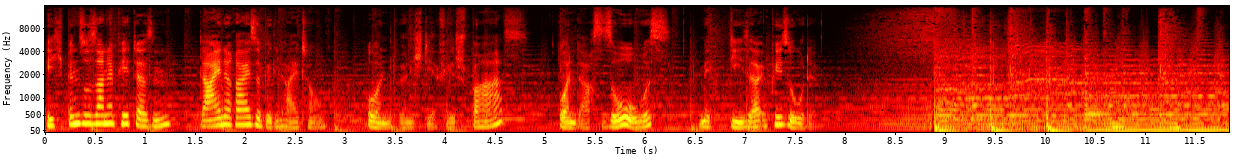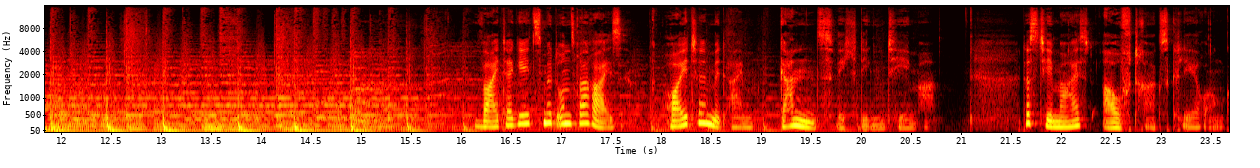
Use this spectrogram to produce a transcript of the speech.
Ich bin Susanne Petersen, deine Reisebegleitung und wünsche dir viel Spaß und ach so's mit dieser Episode. Weiter geht's mit unserer Reise. Heute mit einem ganz wichtigen Thema. Das Thema heißt Auftragsklärung.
